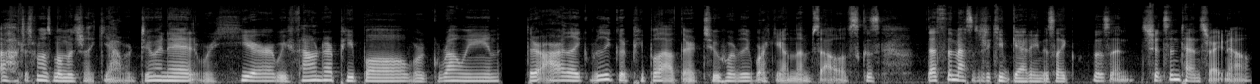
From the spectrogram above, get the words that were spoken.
uh, just one of those moments like, yeah, we're doing it. We're here. We found our people. We're growing. There are like really good people out there too who are really working on themselves because that's the message I keep getting is like, listen, shit's intense right now.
